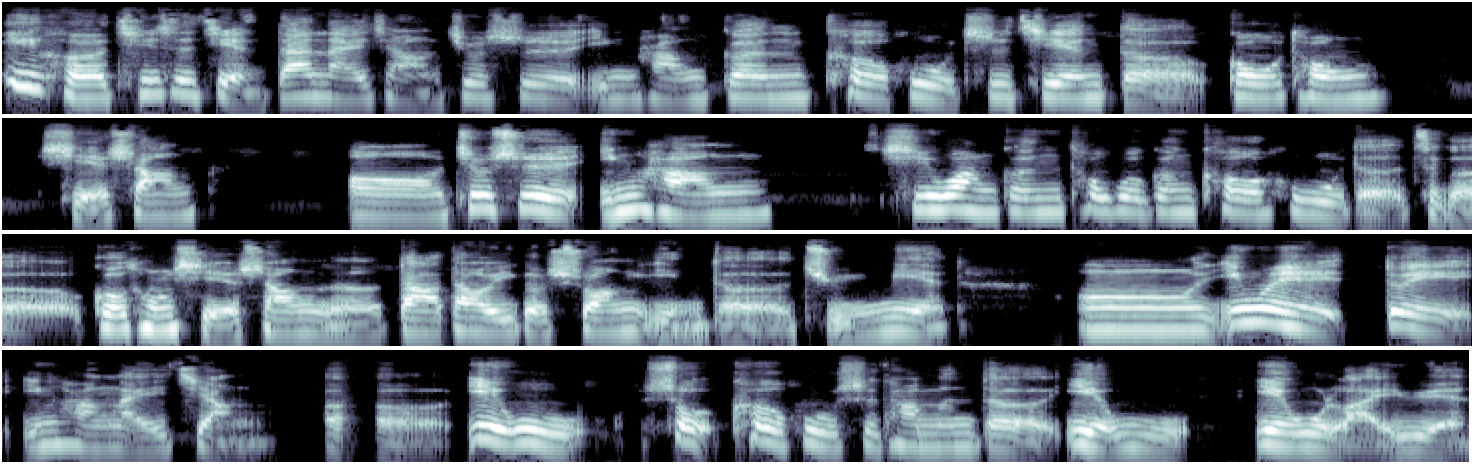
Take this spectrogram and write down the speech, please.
议和其实简单来讲，就是银行跟客户之间的沟通协商。哦、呃，就是银行希望跟透过跟客户的这个沟通协商呢，达到一个双赢的局面。嗯、因为对银行来讲，呃，业务。受客户是他们的业务业务来源，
